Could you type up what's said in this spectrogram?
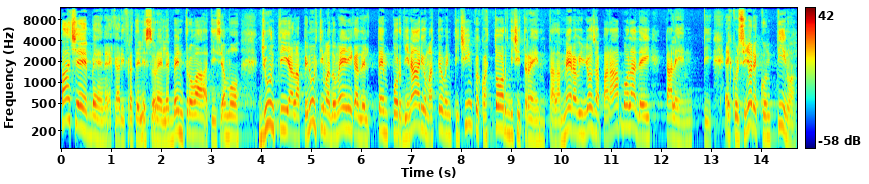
Pace e bene, cari fratelli e sorelle, bentrovati. Siamo giunti alla penultima domenica del tempo ordinario, Matteo 25, 14, 30, la meravigliosa parabola dei talenti. Ecco, il Signore continua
